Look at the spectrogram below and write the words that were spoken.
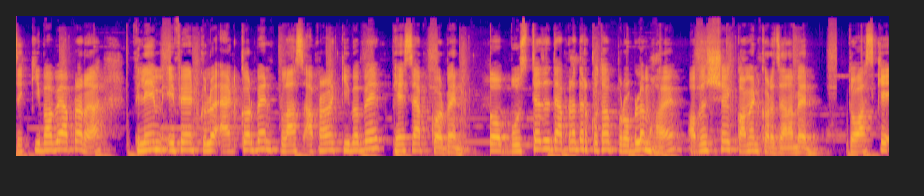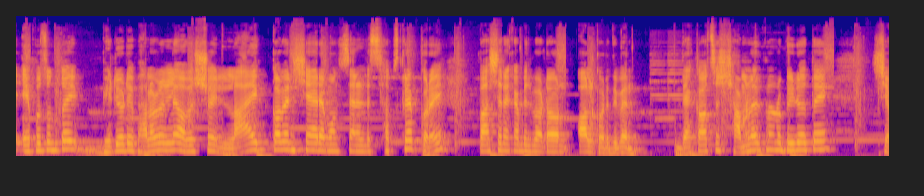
যে কীভাবে আপনারা ফিল্ম ইফেক্টগুলো অ্যাড করবেন প্লাস আপনারা কীভাবে ফেস অ্যাপ করবেন। তো বুঝতে যদি আপনাদের কোথাও প্রবলেম হয়, অবশ্যই কমেন্ট করে জানাবেন। তো আজকে এ পর্যন্তই। ভিডিওটি ভালো লাগলে অবশ্যই লাইক কমেন্ট শেয়ার এবং চ্যানেলটি সাবস্ক্রাইব করে পাশে রাখা বিল বাটন অল করে দিবেন। দেখা হচ্ছে সামনের কোনো ভিডিওতে সে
